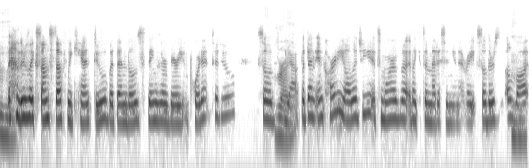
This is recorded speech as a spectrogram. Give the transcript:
hmm there's like some stuff we can't do but then those things are very important to do. So Right. yeah but then in cardiology it's more of a like it's a medicine unit right? So there's a hmm lot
